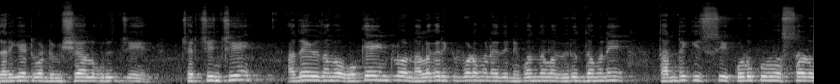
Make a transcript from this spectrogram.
జరిగేటువంటి విషయాల గురించి చర్చించి అదేవిధంగా ఒకే ఇంట్లో నలగరికి ఇవ్వడం అనేది నిబంధనల విరుద్ధమని తండ్రికి ఇచ్చి కొడుకు వస్తాడు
